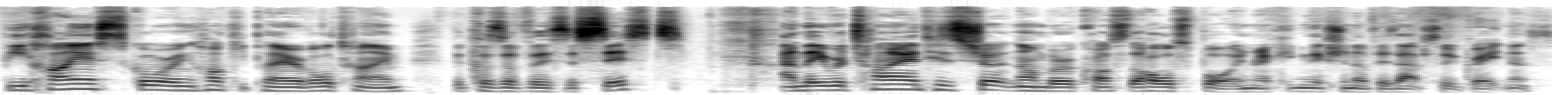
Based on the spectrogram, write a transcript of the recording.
the highest scoring hockey player of all time because of his assists. And they retired his shirt number across the whole sport in recognition of his absolute greatness.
